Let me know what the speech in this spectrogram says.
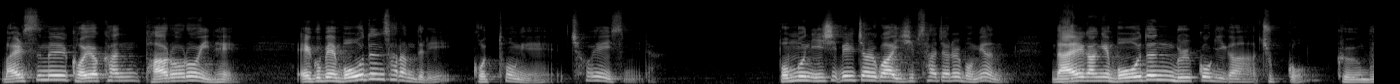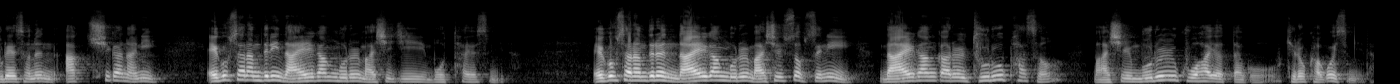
말씀을 거역한 바로로 인해 애굽의 모든 사람들이 고통에 처해 있습니다. 본문 21절과 24절을 보면 나일강의 모든 물고기가 죽고 그 물에서는 악취가 나니 애굽 사람들이 나일강 물을 마시지 못하였습니다. 애굽 사람들은 나일강 물을 마실 수 없으니 나일강가를 두루 파서 마실 물을 구하였다고 기록하고 있습니다.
